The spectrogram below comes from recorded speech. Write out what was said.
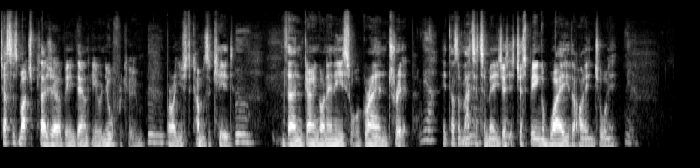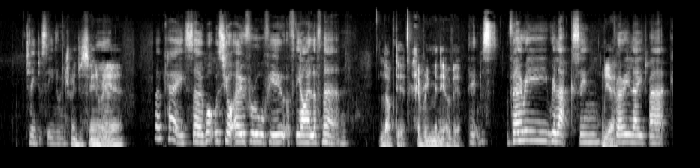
just as much pleasure being down here in Ilfracombe, where I used to come as a kid, than going on any sort of grand trip. yeah, It doesn't matter to me. Just it's just being away that I enjoy. yeah. Change of scenery. Change of scenery, Yeah. yeah. Okay, so what was your overall view of the Isle of Man? Loved it. Every minute of it. It was very relaxing, Yeah. very laid back.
